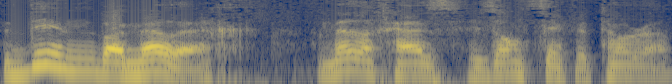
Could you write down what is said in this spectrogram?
The din by Melech, Melech has his own Sefer Torah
